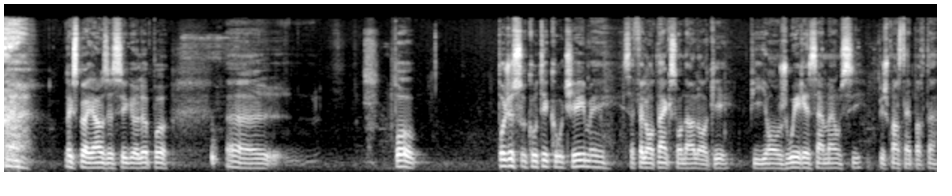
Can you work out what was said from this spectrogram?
l'expérience de ces gars-là. Pas, euh, pas, pas juste sur le côté coaché, mais ça fait longtemps qu'ils sont dans le hockey. Puis ils ont joué récemment aussi. Puis je pense que c'est important.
